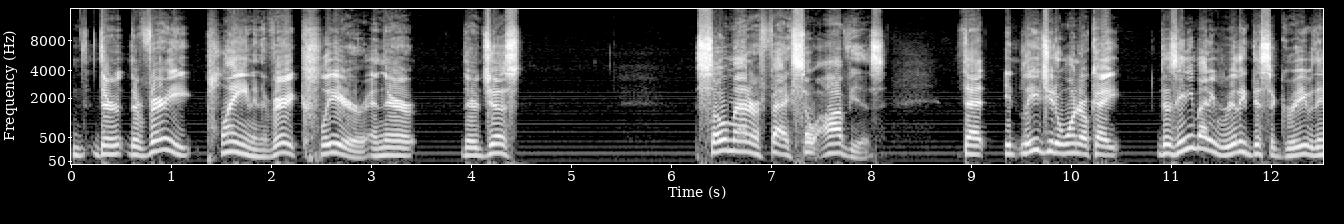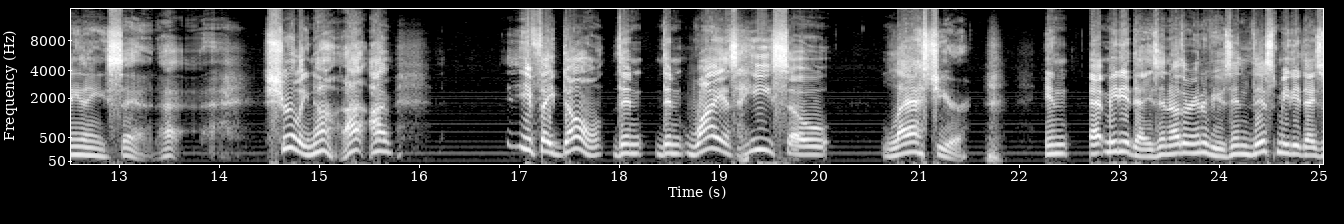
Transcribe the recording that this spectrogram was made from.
they're they're very plain and they're very clear and they're they're just so matter of fact, so obvious that it leads you to wonder okay, does anybody really disagree with anything he said? I, surely not. I, I, if they don't, then then why is he so last year in at media days in other interviews in this media days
